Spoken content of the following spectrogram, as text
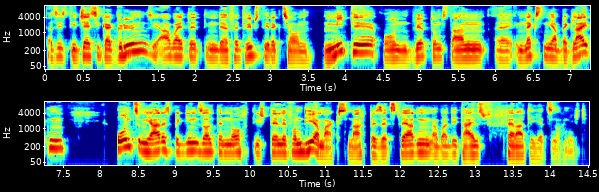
Das ist die Jessica Grün. Sie arbeitet in der Vertriebsdirektion Mitte und wird uns dann äh, im nächsten Jahr begleiten. Und zum Jahresbeginn sollte noch die Stelle von dir, Max, nachbesetzt werden, aber Details verrate ich jetzt noch nicht.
